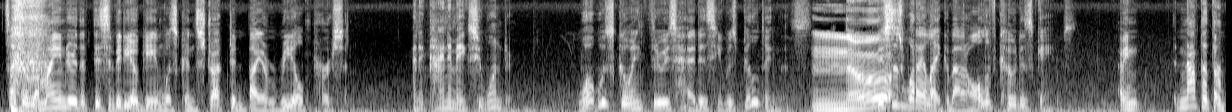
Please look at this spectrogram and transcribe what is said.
It's like a reminder that this video game was constructed by a real person. And it kind of makes you wonder, what was going through his head as he was building this? Ну, This is what I like about all of Coda's games. I mean, not that they're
